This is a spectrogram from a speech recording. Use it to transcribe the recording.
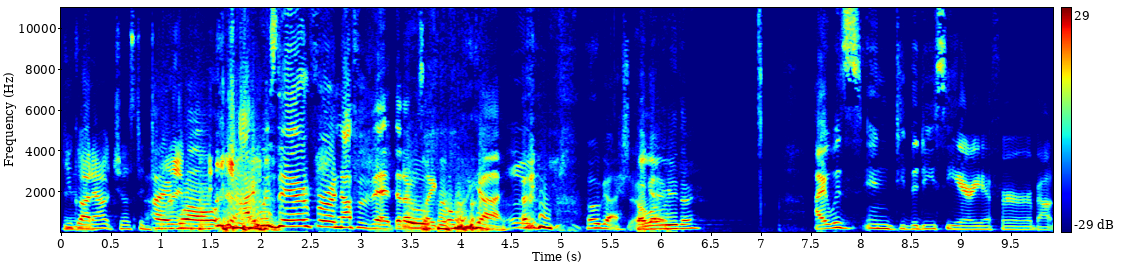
You got out just in I, time. well, I was there for enough of it that I was like, oh my God. oh gosh. How long were you there? I was in D- the DC area for about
